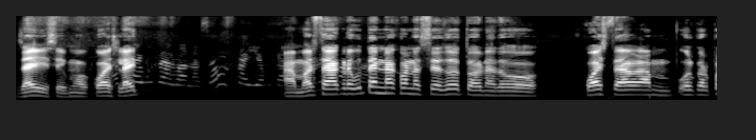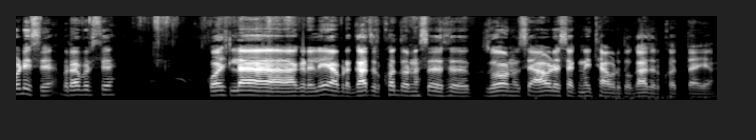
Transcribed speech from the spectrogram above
જાય છે. ઉતારવાના છે હો, આ મરસા આપણે ઉતારી નાખવાના છે જો તો તો કોશ તો આમ ઓલકર પડી છે બરાબર છે? કોચલા આગળ લઈએ આપણે ગાજર ખોદવાનું છે જોવાનું છે આવડે છે કે નથી આવડતું ગાજર ખોદતા એમ.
